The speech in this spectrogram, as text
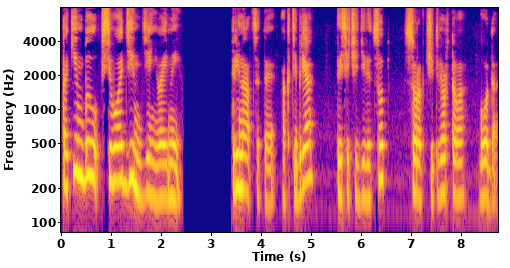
Таким был всего один день войны. 13 октября 1944 года.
